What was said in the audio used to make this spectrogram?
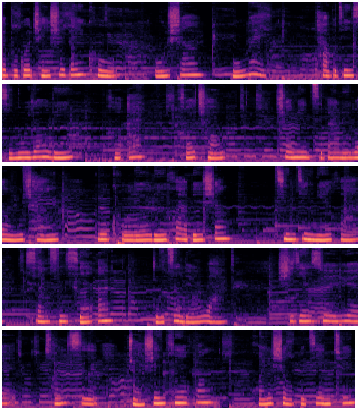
越不过尘世悲苦，无伤无畏，踏不尽喜怒忧离，何哀何愁？受命此般离乱无常，孤苦流离话别伤。清净年华，相思闲安，独自流亡。世间岁月，从此转身天荒，回首不见君。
